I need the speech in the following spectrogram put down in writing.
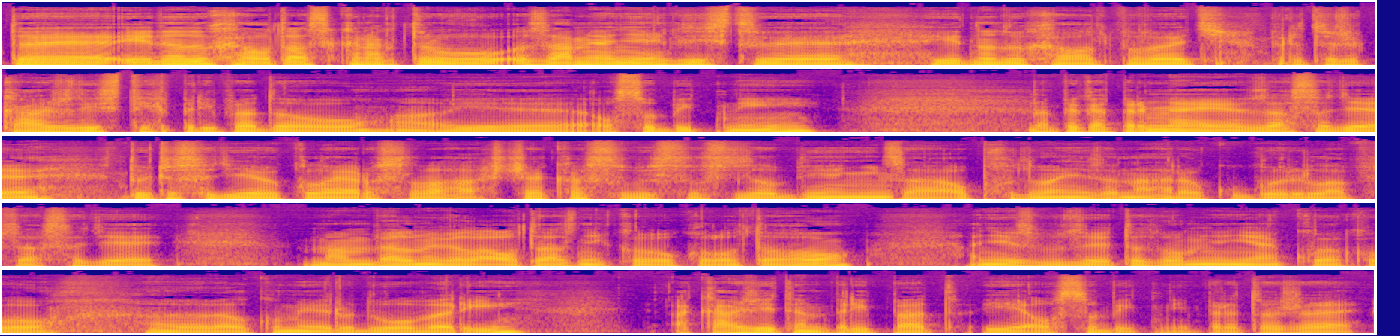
To je jednoduchá otázka, na ktorú za mňa neexistuje jednoduchá odpoveď, pretože každý z tých prípadov je osobitný. Napríklad pre mňa je v zásade to, čo sa deje okolo Jaroslava Haščaka v súvislosti s obvinením za obchodovanie za nahrávku Gorila. V zásade mám veľmi veľa otáznikov okolo toho a nevzbudzuje to vo mne nejakú ako e, veľkú mieru dôvery. A každý ten prípad je osobitný, pretože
